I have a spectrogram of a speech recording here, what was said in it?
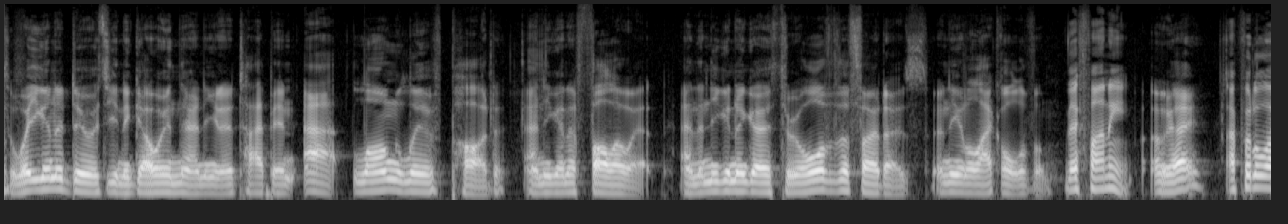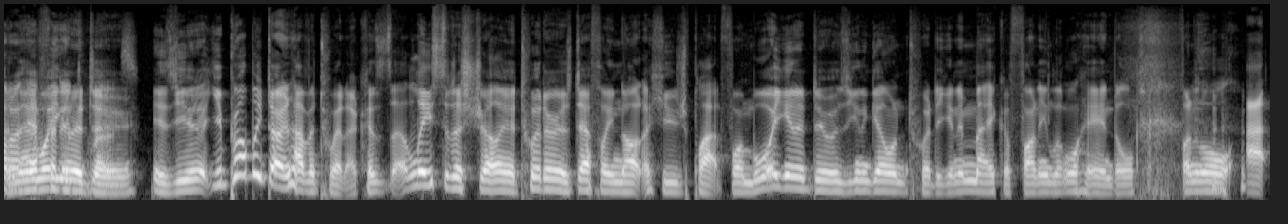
so what you're gonna do is you're gonna go in there and you're gonna type in at long live pod, and you're gonna follow it, and then you're gonna go through all of the photos, and you're gonna like all of them. They're funny. Okay. I put a lot And of then effort what you're into gonna do those. is you you probably don't have a Twitter because at least in Australia, Twitter is definitely not a huge platform. But what you're gonna do is you're gonna go on Twitter, you're gonna make a funny little handle, funny little at,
